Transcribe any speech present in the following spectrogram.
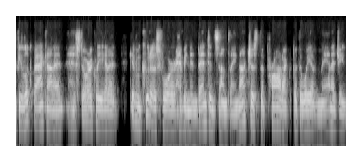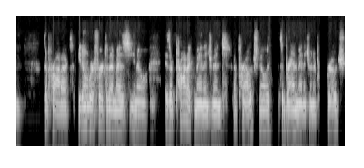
if you look back on it historically, you got to give them kudos for having invented something, not just the product, but the way of managing the product. You don't refer to them as, you know, as a product management approach. No, it's a brand management approach.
